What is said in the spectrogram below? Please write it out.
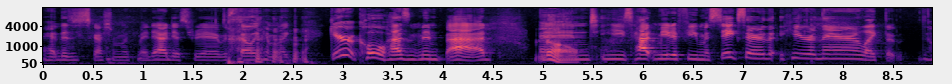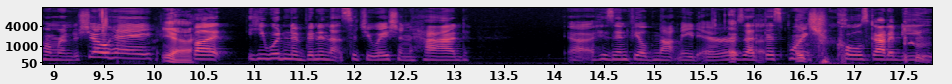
I had this discussion with my dad yesterday. I was telling him like Gerrit Cole hasn't been bad, No. and he's had made a few mistakes there, here and there, like the home run to Shohei. Yeah. But he wouldn't have been in that situation had uh, his infield not made errors. At this point. Cole's got to be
